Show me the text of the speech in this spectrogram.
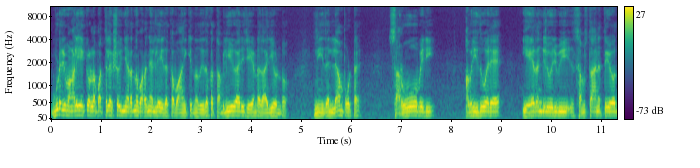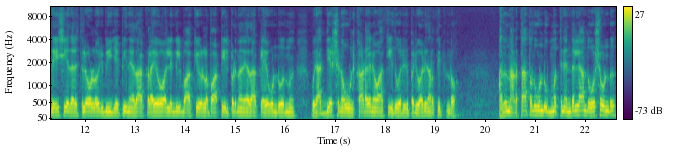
ഇവിടെ ഒരു മാളികയ്ക്കുള്ള പത്ത് ലക്ഷം ഇഞ്ഞിടന്ന് പറഞ്ഞല്ലേ ഇതൊക്കെ വാങ്ങിക്കുന്നത്? ഇതൊക്കെ തബലീകാർ ചെയ്യേണ്ട കാര്യമുണ്ടോ? നീ ഇതെല്ലാം പോട്ടെ. സർവോപരി അവരിതുവരെ ഏതെങ്കിലും ഒരു ബി സംസ്ഥാനത്തെയോ ദേശീയ തലത്തിലോ ഉള്ള ഒരു ബി ജെ പി നേതാക്കളെയോ അല്ലെങ്കിൽ ബാക്കിയുള്ള പാർട്ടിയിൽപ്പെടുന്ന നേതാക്കളെയോ കൊണ്ടുവന്ന് ഒരു അധ്യക്ഷനോ ഉദ്ഘാടകനോ ആക്കി ഇതുവരെ ഒരു പരിപാടി നടത്തിയിട്ടുണ്ടോ? അത് നടത്താത്തത് കൊണ്ട് ഉമ്മത്തിന് എന്തെല്ലാം ദോഷമുണ്ട്?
